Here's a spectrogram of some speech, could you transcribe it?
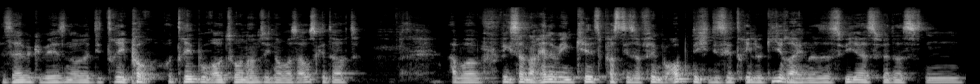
derselbe gewesen oder die Drehbuch, Drehbuchautoren haben sich noch was ausgedacht. Aber wie gesagt, nach Halloween Kills passt dieser Film überhaupt nicht in diese Trilogie rein. Das ist wie, als wäre das ein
